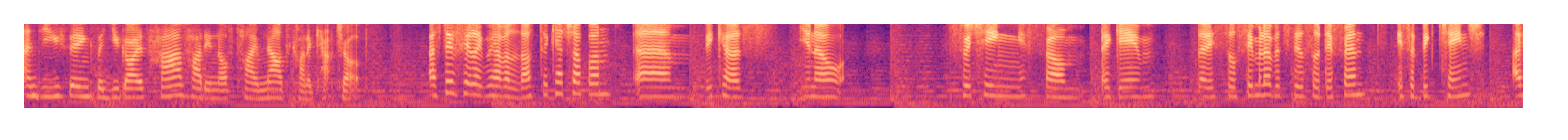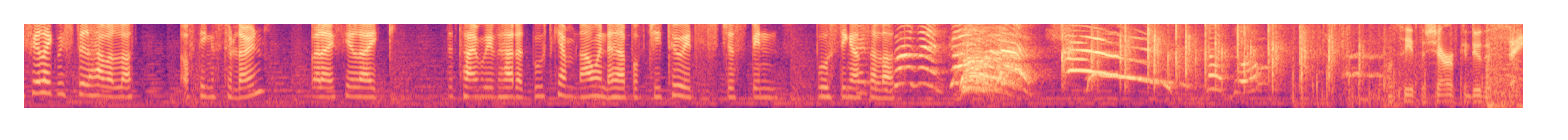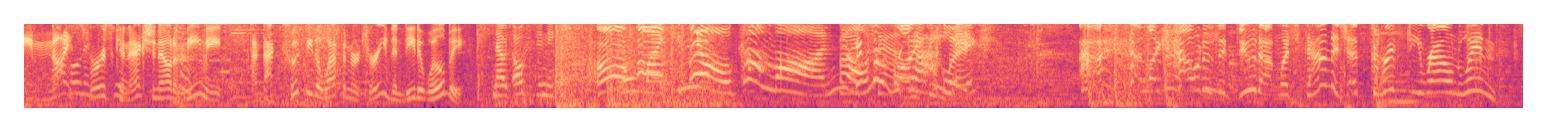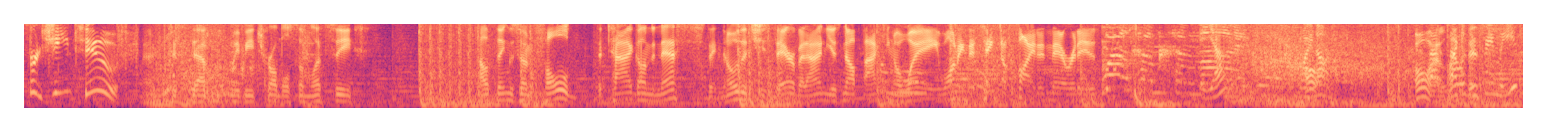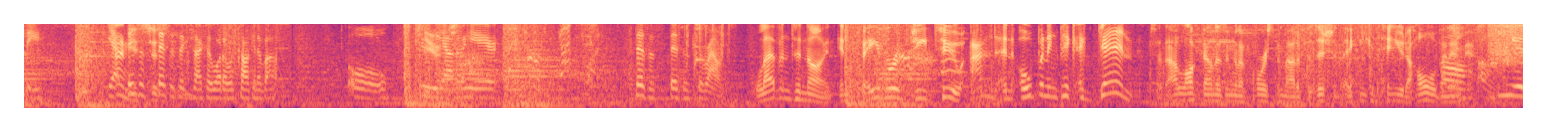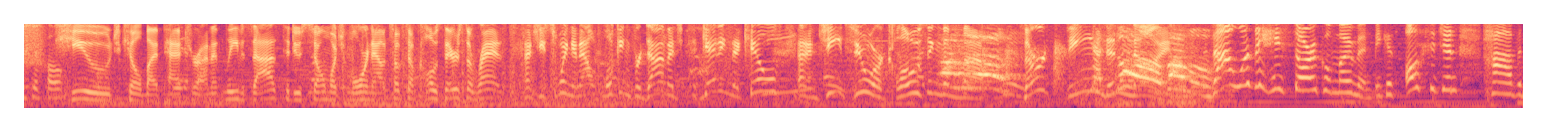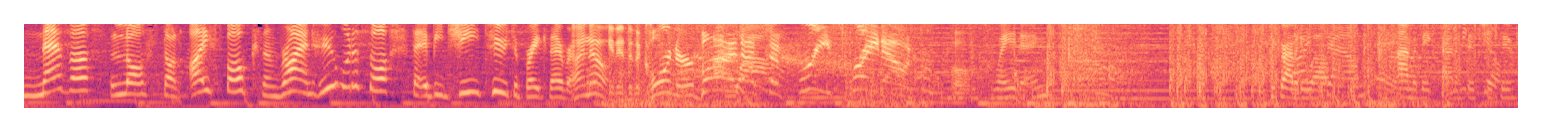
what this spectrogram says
And do you think that you guys have had enough time now to kind of catch up? I still feel like we have a lot to catch up on um, because, you know, switching from a game that is so similar but still so different is a big change. I feel like we still have a lot of things to learn, but I feel like the time we've had at bootcamp now and the help of G2, it's just been boosting us a lot. Let's see if the Sheriff can do the same. Nice first connection out of Mimi, and that could be the weapon retrieved. Indeed, it will be. Now Oxygen needs to. Oh, Oh my! Oh, no, come on! No, It's a right classic. click. Like, how does it do that much damage? A thrifty round win for G2. That could definitely be troublesome. Let's see how things unfold. The tag on the Ness. They know that she's there, but Anya's not backing away, wanting to take the fight, and there it is. Welcome. Yeah. Why Oh. not? Oh, I that, like that was this. extremely easy. Yeah, And this is just- this is exactly what I was talking about. Oh, Juliano here. This is this is the round. 11 to 9 in favor of G2 and an opening pick again. So that lockdown isn't going to force them out of position. They can continue to hold. And it- Oh, beautiful. Huge kill by Petra, and it leaves Zaz to do so much more now. Tucked up close, there's the res, and she's swinging out, looking for damage, getting the kills, and G2 are closing the map. 13 to 9. That was a historical moment because Oxygen have never lost on Icebox and Ryan. Who would have thought that it'd be G2 to break their record? I know. Get into the corner, but that's a free spray down. Oh. Just waiting. The gravity well. I'm a big fan of this shit too.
